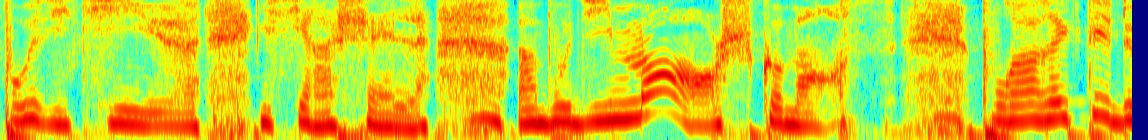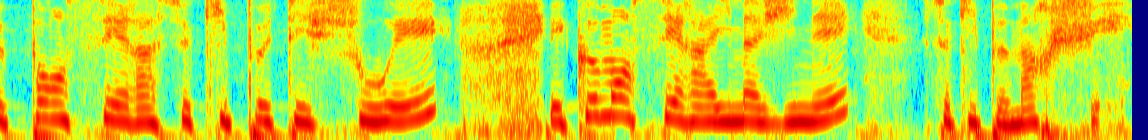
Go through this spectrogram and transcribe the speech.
positives. Ici Rachel, un beau dimanche commence. Pour arrêter de penser à ce qui peut échouer et commencer à imaginer ce qui peut marcher.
